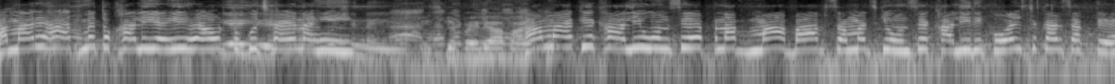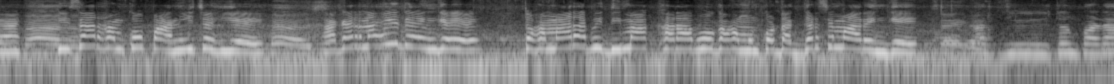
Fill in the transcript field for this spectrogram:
हमारे हाथ में तो खाली यही है और तो कुछ है नहीं कुछ नहीं। है। इसके पहले आप आए हम आके खाली उनसे अपना माँ बाप समझ के उनसे खाली रिक्वेस्ट कर सकते हैं हाँ। कि सर हमको पानी चाहिए। अगर नहीं देंगे तो हमारा भी दिमाग खराब होगा हम उनको डग्गर से मारेंगे। आज इल्टनपाडा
